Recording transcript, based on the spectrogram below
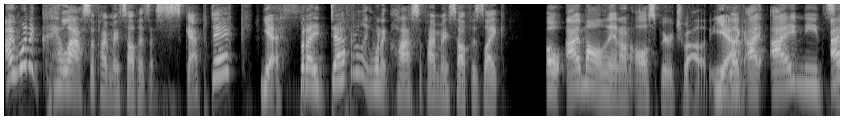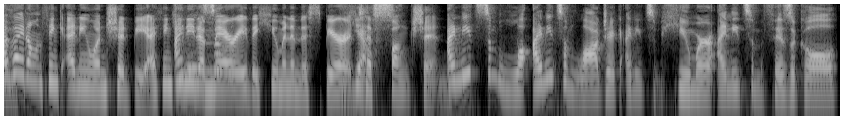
I want to classify myself as a skeptic, Yes. but I definitely want to classify myself as like, oh, I'm all in on all spirituality. Yeah. Like, I, I need some. As I don't think anyone should be. I think you I need, need to some- marry the human and the spirit Yes. to function. I need some lo- I need some logic, I need some humor, I need some physical,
